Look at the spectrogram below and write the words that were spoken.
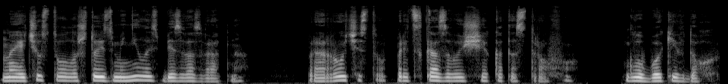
но я чувствовала, что изменилось безвозвратно. Пророчество, предсказывающее катастрофу. Глубокий вдох.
